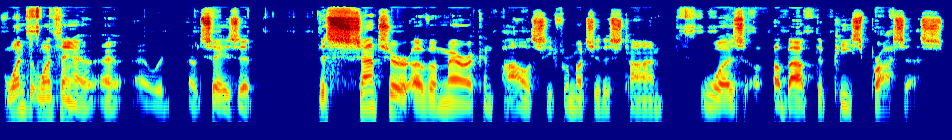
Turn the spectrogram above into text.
one one thing I, I, I, would I would say is that the center of American policy for much of this time was about the peace process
